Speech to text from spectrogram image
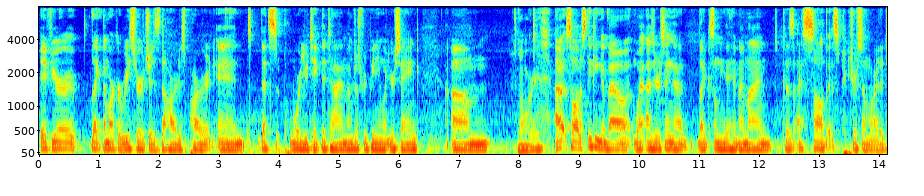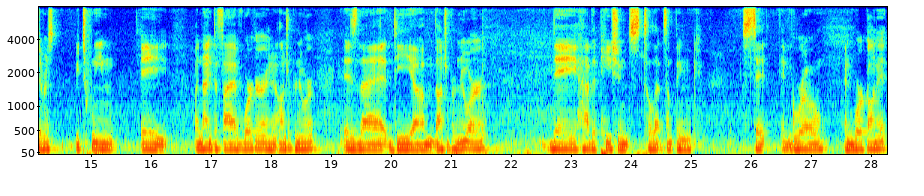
if you're like the market research is the hardest part and that's where you take the time i'm just repeating what you're saying um, no worries. I, so I was thinking about what, as you were saying that, like something that hit my mind because I saw this picture somewhere. The difference between a a nine to five worker and an entrepreneur is that the um, the entrepreneur they have the patience to let something sit and grow and work on it,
